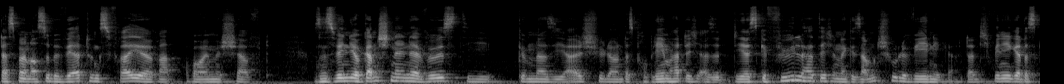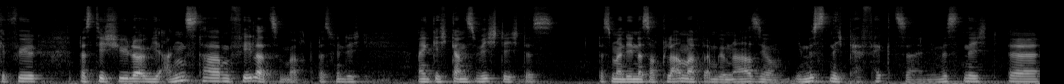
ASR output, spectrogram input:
dass man auch so bewertungsfreie Räume schafft. Sonst werden die auch ganz schnell nervös, die Gymnasialschüler. Und das Problem hatte ich, also das Gefühl hatte ich in der Gesamtschule weniger. Da hatte ich weniger das Gefühl, dass die Schüler irgendwie Angst haben, Fehler zu machen. Das finde ich eigentlich ganz wichtig, dass, dass man denen das auch klar macht am Gymnasium. Ihr müsst nicht perfekt sein, ihr müsst nicht, äh,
